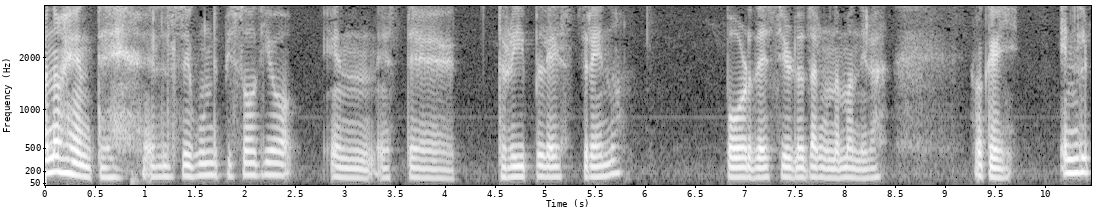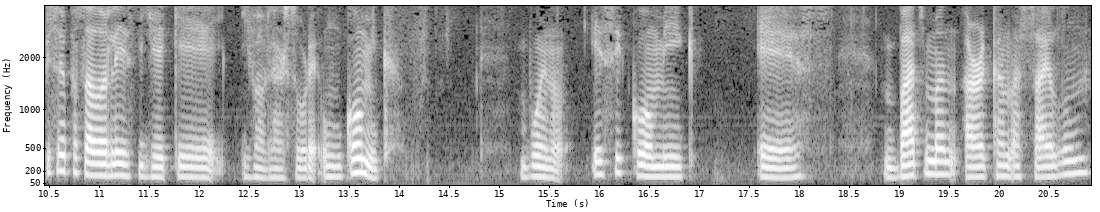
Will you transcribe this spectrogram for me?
Bueno gente, el segundo episodio en este triple estreno, por decirlo de alguna manera. Ok, en el episodio pasado les dije que iba a hablar sobre un cómic. Bueno, ese cómic es Batman Arkham Asylum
